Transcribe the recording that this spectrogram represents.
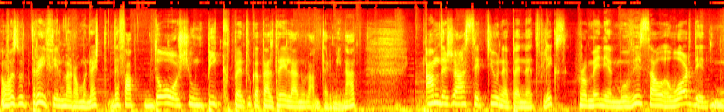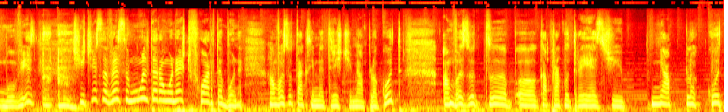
am văzut trei filme românești, de fapt două și un pic, pentru că pe al treilea nu l-am terminat. Am deja secțiune pe Netflix, Romanian Movies sau Awarded Movies și ce să vezi, sunt multe românești foarte bune. Am văzut Taximetriști și mi-a plăcut, am văzut uh, Capra cu Trăiez și mi-a plăcut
